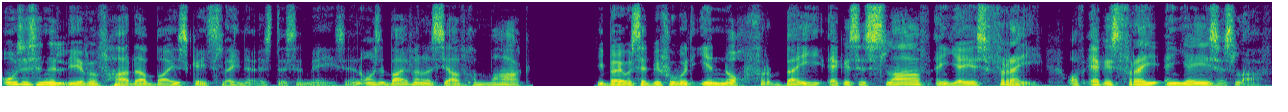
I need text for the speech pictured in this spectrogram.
Ons is in 'n lewe waar daar baie skeidslyne is tussen mense en ons het baie van onsself gemaak. Die Bybel sê byvoorbeeld een nog verby, ek is 'n slaaf en jy is vry, of ek is vry en jy is 'n slaaf.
